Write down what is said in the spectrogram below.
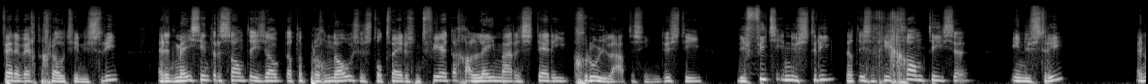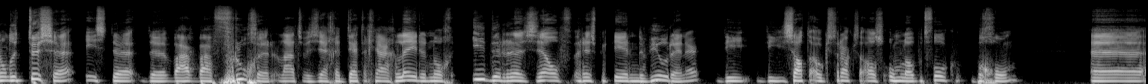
Verreweg de grootste industrie. En het meest interessante is ook dat de prognoses tot 2040 alleen maar een steady groei laten zien. Dus die, die fietsindustrie, dat is een gigantische industrie. En ondertussen is de, de waar, waar vroeger, laten we zeggen 30 jaar geleden, nog iedere zelfrespecterende wielrenner, die, die zat ook straks als Omloop het Volk begon, eh,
